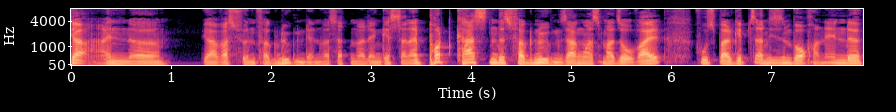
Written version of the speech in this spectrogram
Ja, ein äh ja, was für ein Vergnügen denn? Was hatten wir denn gestern? Ein podcastendes Vergnügen, sagen wir es mal so, weil Fußball gibt's an diesem Wochenende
